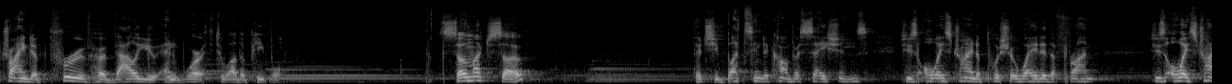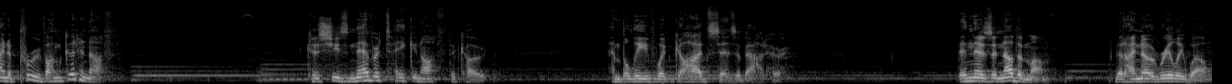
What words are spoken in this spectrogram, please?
trying to prove her value and worth to other people. So much so that she butts into conversations. She's always trying to push her way to the front. She's always trying to prove I'm good enough. Because she's never taken off the coat and believed what God says about her. Then there's another mom that I know really well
